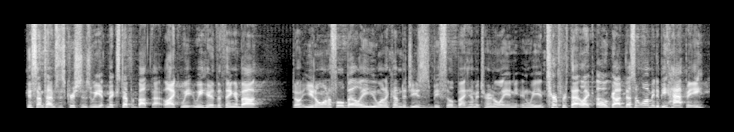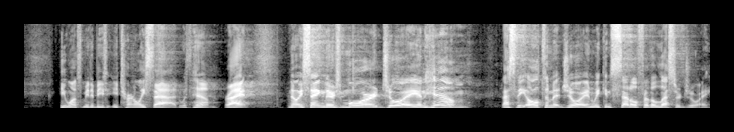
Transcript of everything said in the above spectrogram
Because sometimes as Christians, we get mixed up about that. Like we, we hear the thing about, don't, you don't want a full belly, you want to come to Jesus and be filled by Him eternally. And, and we interpret that like, oh, God doesn't want me to be happy. He wants me to be eternally sad with Him, right? No, He's saying there's more joy in Him. That's the ultimate joy, and we can settle for the lesser joy.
